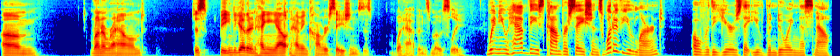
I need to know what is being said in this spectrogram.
um, run around. Just being together and hanging out and having conversations is what happens mostly. When you have these conversations, what have you learned over the years that you've been doing this now?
